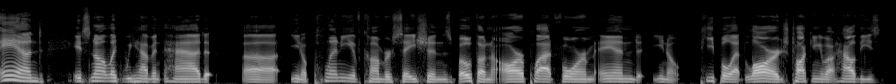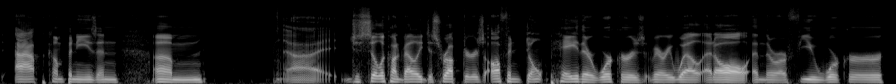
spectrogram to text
And it's not like we haven't had uh, you know, plenty of conversations both on our platform and you know people at large talking about how these app companies and um, uh, just Silicon Valley disruptors often don't pay their workers very well at all, and there are few worker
